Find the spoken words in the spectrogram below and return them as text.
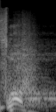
Whoa.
